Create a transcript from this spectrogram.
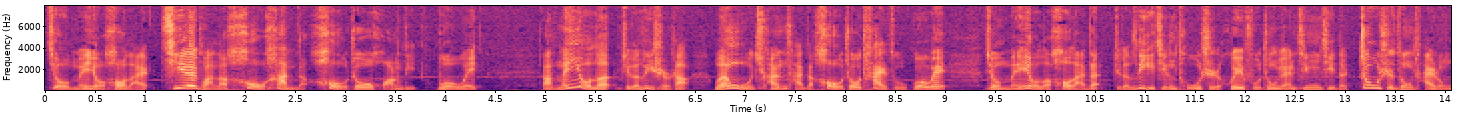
就没有后来接管了后汉的后周皇帝郭威。啊，没有了这个历史上文武全才的后周太祖郭威，就没有了后来的这个励精图治、恢复中原经济的周世宗柴荣。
